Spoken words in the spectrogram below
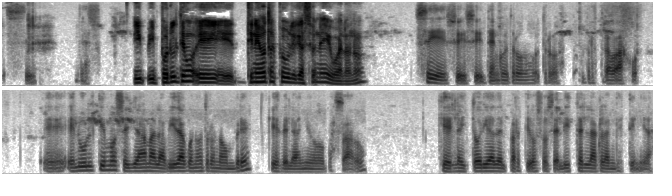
Sí, eso. Y, y por último, eh, tienes otras publicaciones igual, ¿o no? Sí, sí, sí, tengo otros, otros, otros trabajos. Eh, el último se llama La vida con otro nombre, que es del año pasado, que es la historia del Partido Socialista en la clandestinidad.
